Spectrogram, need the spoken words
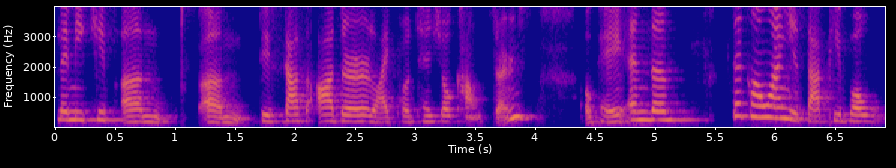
let me keep um, um, discuss other like potential concerns. Okay, and the second one is that people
